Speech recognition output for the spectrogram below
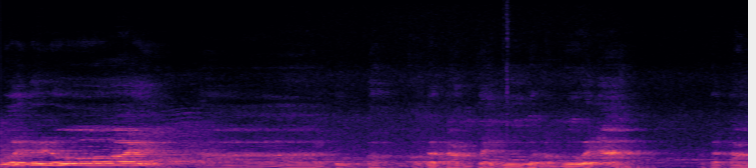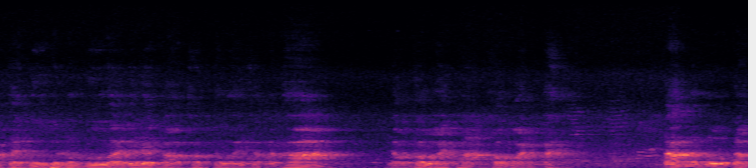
รวยไม่รวยสาธุเอาเอาตะตังใส่มือพนมมือไว้นะเอาตะตังใส่มือพนมมือไว้จะได้กล่าวคำถวายสังฆทาน แล้วถวายพระเข้าวัดไปตั้งนโมสาม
